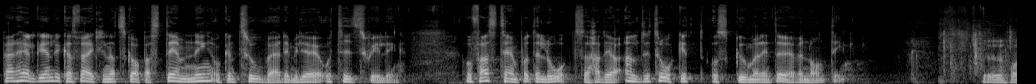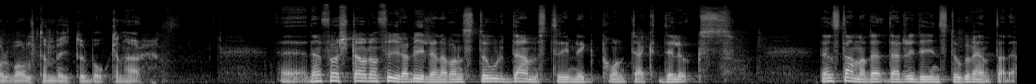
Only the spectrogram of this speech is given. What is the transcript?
Per Hellgren lyckas verkligen att skapa stämning och en trovärdig miljö och tidsskildring och fast tempot är lågt så hade jag aldrig tråkigt och skummade inte över någonting. Du har valt en bit ur boken här. Eh, den första av de fyra bilarna var en stor dammstrimlig Pontiac Deluxe. Den stannade där Rydin stod och väntade.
